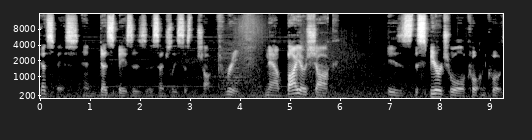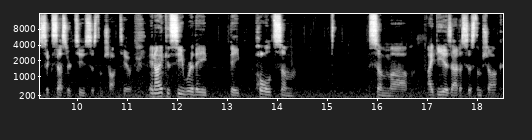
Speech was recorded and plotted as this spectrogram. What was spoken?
Dead Space, and Dead Space is essentially System Shock 3. Now, Bioshock is the spiritual quote unquote successor to System Shock 2. And I could see where they they pulled some some um, ideas out of System Shock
